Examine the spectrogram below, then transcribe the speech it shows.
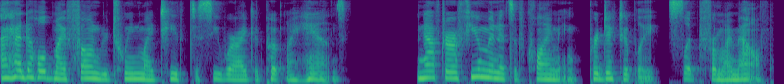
I had to hold my phone between my teeth to see where I could put my hands. And after a few minutes of climbing, predictably, it slipped from my mouth.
